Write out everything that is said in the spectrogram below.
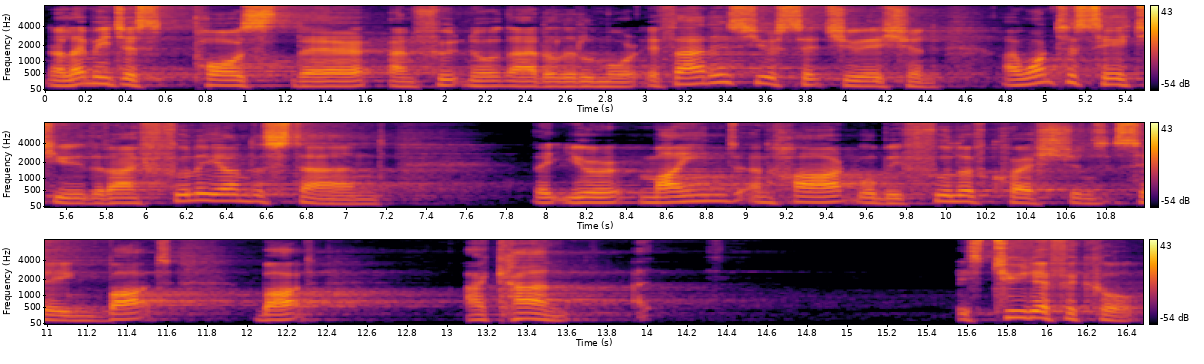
Now, let me just pause there and footnote that a little more. If that is your situation, I want to say to you that I fully understand that your mind and heart will be full of questions saying, But, but, I can't It's too difficult.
